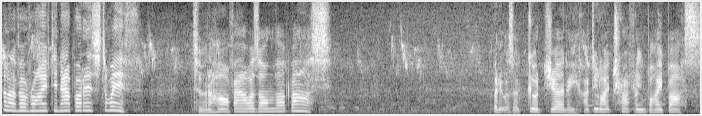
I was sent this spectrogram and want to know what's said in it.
And I've arrived in Aberystwyth. Two and a half hours on the bus. But it was a good journey. I do like travelling by bus.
